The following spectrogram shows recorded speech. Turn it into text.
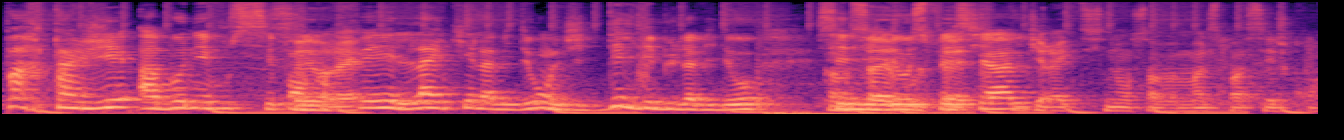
partagez, abonnez-vous si c'est pas encore vrai. fait, likez la vidéo, on le dit dès le début de la vidéo. C'est une ça, vidéo spéciale. Direct, sinon ça va mal se passer, je crois.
